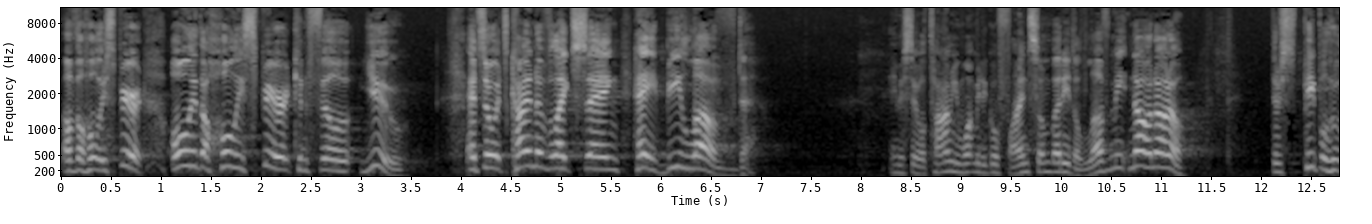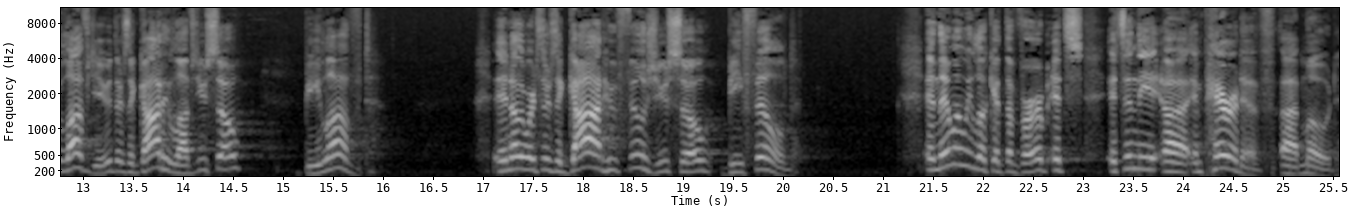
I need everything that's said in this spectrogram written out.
of the Holy Spirit. Only the Holy Spirit can fill you. And so it's kind of like saying, hey, be loved. And you say, well, Tom, you want me to go find somebody to love me? No, no, no. There's people who love you, there's a God who loves you, so be loved. In other words, there's a God who fills you, so be filled. And then when we look at the verb, it's, it's in the uh, imperative uh, mode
